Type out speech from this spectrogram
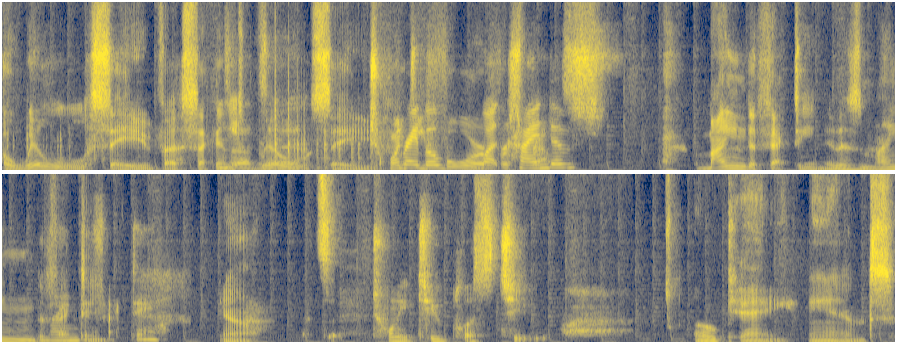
A will save. A second So it's will a save. 24 what for kind of- Mind affecting. It is mind affecting. Mind affecting. affecting. Yeah. That's a 22 plus 2. Okay. And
